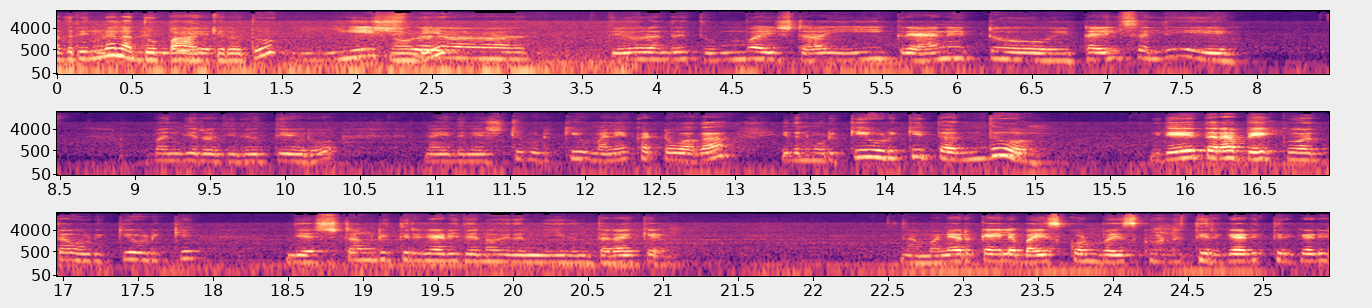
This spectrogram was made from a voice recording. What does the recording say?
ಅದರಿಂದ ನಾನು ಧೂಪ ಹಾಕಿರೋದು. ನೋಡಿ. ದೇವರಂದರೆ ತುಂಬ ಇಷ್ಟ. ಈ ಗ್ರ್ಯಾನೆಟ್ಟು ಈ ಟೈಲ್ಸಲ್ಲಿ ಬಂದಿರೋದು ಇದು ದೇವರು. ನಾನು ಇದನ್ನ ಎಷ್ಟು ಹುಡುಕಿ ಮನೆ ಕಟ್ಟುವಾಗ ಇದನ್ನು ಹುಡುಕಿ ಹುಡುಕಿ ತಂದು ಇದೇ ಥರ ಬೇಕು ಅಂತ ಹುಡುಕಿ ಹುಡುಕಿ ಎಷ್ಟು ಅಂಗಡಿ ತಿರುಗಾಡಿದೇನೋ ಇದನ್ನು ಇದನ್ನ ತರೋಕ್ಕೆ. ನಮ್ಮ ಮನೆಯವ್ರ ಕೈಲೇ ಬೈಸ್ಕೊಂಡು ಬೈಸ್ಕೊಂಡು ತಿರುಗಾಡಿ ತಿರುಗಾಡಿ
